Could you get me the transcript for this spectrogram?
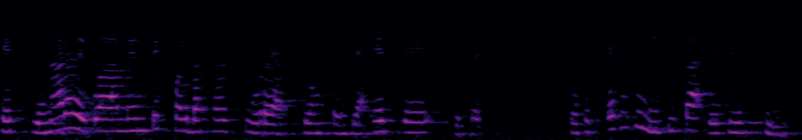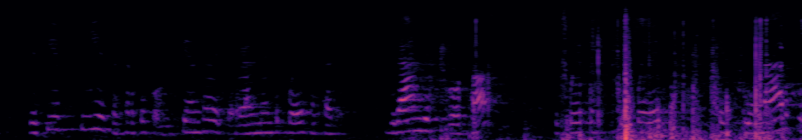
gestionar adecuadamente cuál va a ser tu reacción frente a este suceso. Entonces, eso significa decir sí. Decir sí es hacerte consciente de que realmente puedes hacer grandes cosas, que puedes, gestionar tu,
